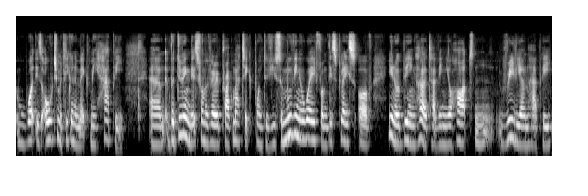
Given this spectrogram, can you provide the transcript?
what is ultimately going to make me happy? Um, but doing this from a very pragmatic point of view. So moving away from this place of, you know, being hurt, having your heart really unhappy,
